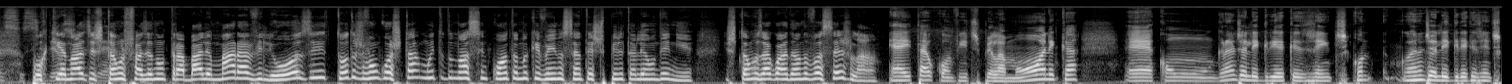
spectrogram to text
Isso, porque Deus nós quiser. estamos fazendo um trabalho maravilhoso e todos vão gostar muito do nosso encontro no que vem no Centro Espírita Leão Denis. Estamos aguardando vocês lá. É, aí está o convite pela Mônica. É com grande alegria que a gente, com grande alegria que a gente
